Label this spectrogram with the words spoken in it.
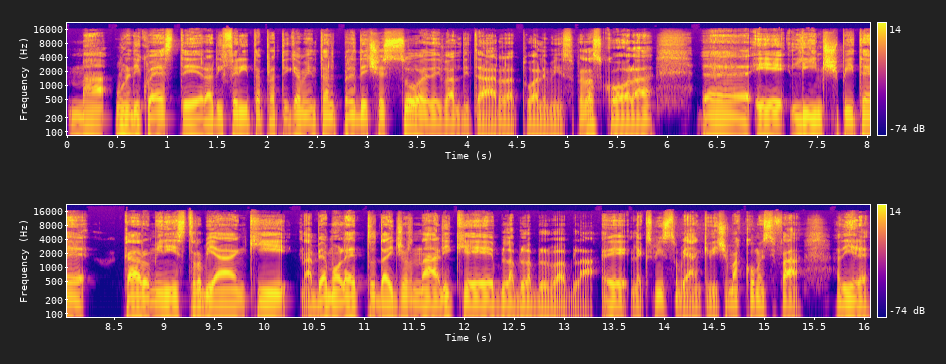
ma una di queste era riferita praticamente al predecessore dei Valditar, l'attuale ministro per la scuola, eh, e l'incipit è Caro ministro Bianchi, abbiamo letto dai giornali che bla bla bla bla bla. E l'ex ministro Bianchi dice: Ma come si fa a dire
